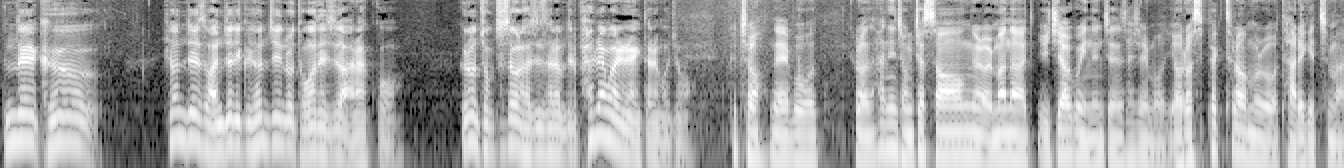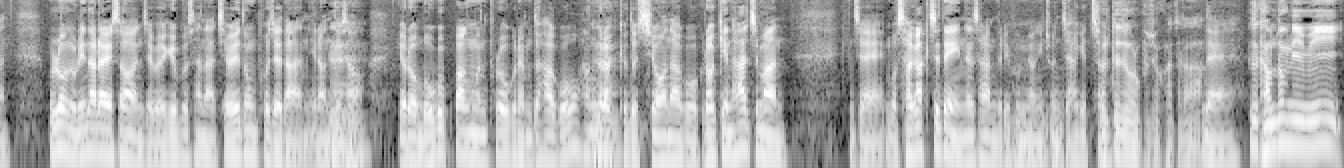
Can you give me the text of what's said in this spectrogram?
근데 그 현지에서 완전히 그 현지인으로 동화되지도 않았고 그런 정체성을 가진 사람들이 800만이나 있다는 거죠. 그렇죠. 네, 뭐 그런 한인 정체성을 얼마나 유지하고 있는지는 사실 뭐 여러 스펙트럼으로 다르겠지만 물론 우리나라에서 이제 외교부 산하 재외동포재단 이런 데서 네. 여러 모국 방문 프로그램도 하고 한글 네. 학교도 지원하고 그렇긴 하지만 이제 뭐 사각지대에 있는 사람들이 분명히 존재하겠죠. 절대적으로 부족하다. 네. 그래서 감독님이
